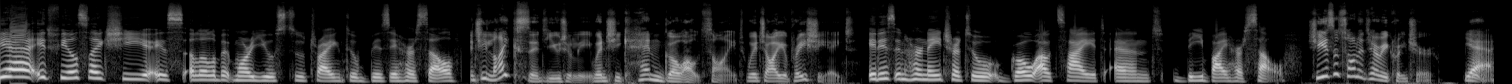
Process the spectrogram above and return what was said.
Yeah, it feels like she is a little bit more used to trying to busy herself. And she likes it usually when she can go outside, which I appreciate. It is in her nature to go outside and be by herself. She is a solitary creature. Yeah.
